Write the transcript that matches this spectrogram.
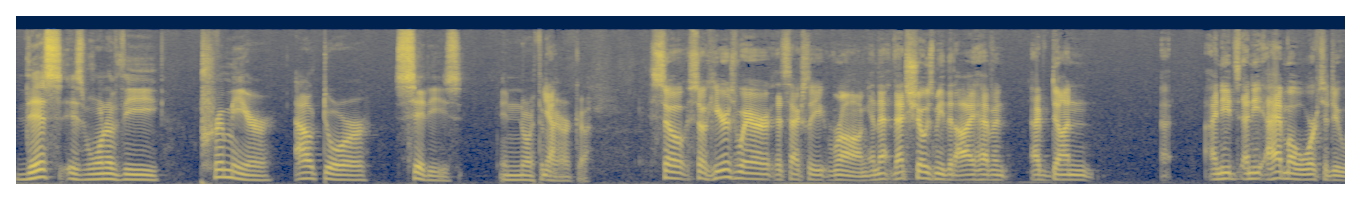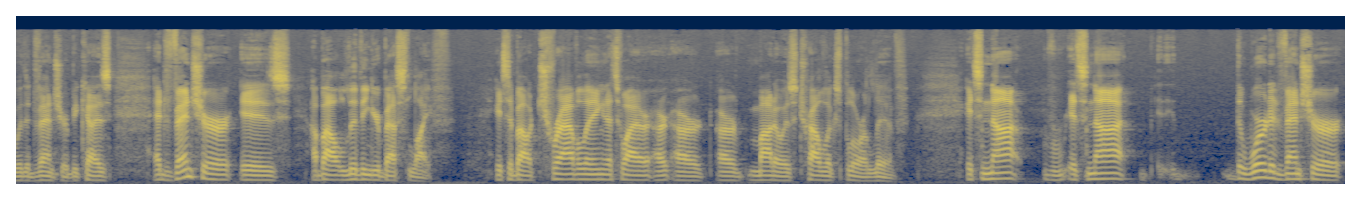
This is one of the premier outdoor cities in North Yeah. America. So so here's where it's actually wrong, and that that shows me that I haven't. I've done. uh, I need I need I have more work to do with adventure because adventure is about living your best life. It's about traveling. That's why our our, our, our motto is travel, explore, live. It's not. It's not. The word adventure,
